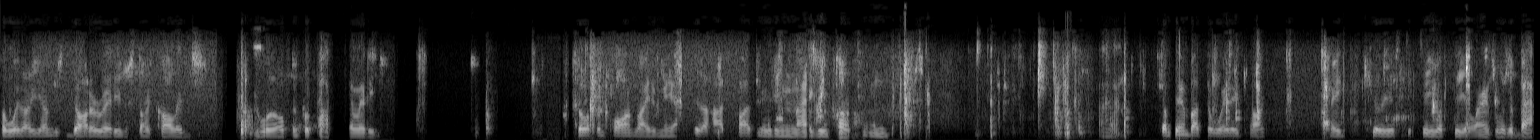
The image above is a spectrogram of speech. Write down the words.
but with our youngest daughter ready to start college, we were open for possibility. Philip and Paul invited me to the hotspot meeting, and I agreed to attend. Uh, something about the way they talked made me curious to see what the alliance was about.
